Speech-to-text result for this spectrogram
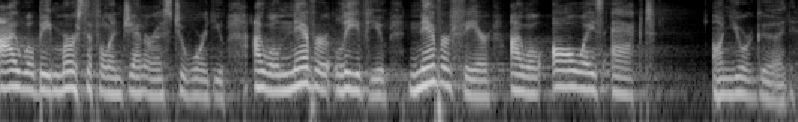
I will be merciful and generous toward you. I will never leave you. Never fear. I will always act on your good.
